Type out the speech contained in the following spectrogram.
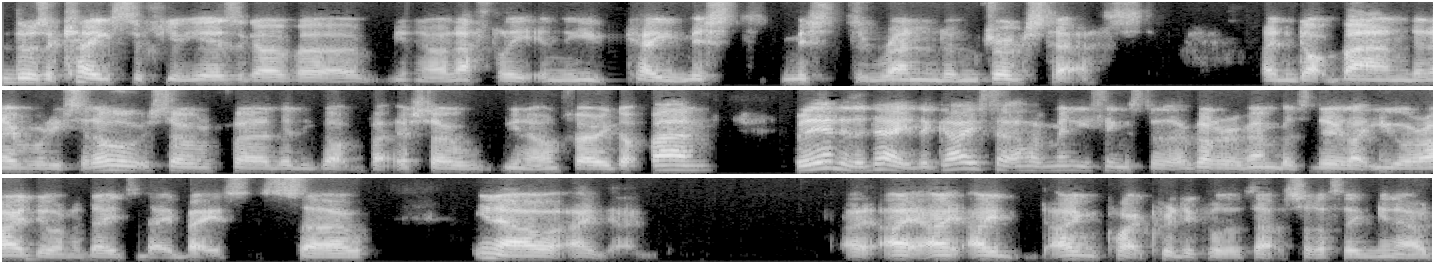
there was a case a few years ago of a you know an athlete in the UK missed missed a random drugs test and got banned, and everybody said, "Oh, it's so unfair that he got so you know unfair he got banned." But at the end of the day, the guys don't have many things that I've got to remember to do, like you or I do on a day to day basis. So, you know, I, I, I, I, I'm quite critical of that sort of thing. You know,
